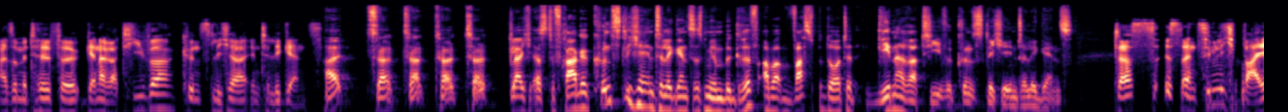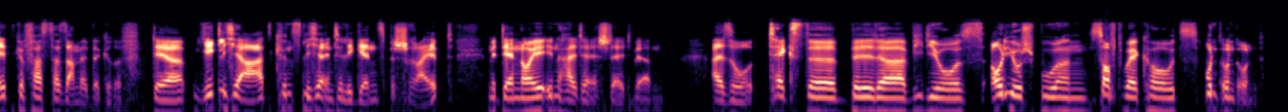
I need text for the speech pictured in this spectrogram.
also mit Hilfe generativer künstlicher Intelligenz. Halt, halt, halt, halt, halt. Gleich erste Frage. Künstliche Intelligenz ist mir ein Begriff, aber was bedeutet generative künstliche Intelligenz? Das ist ein ziemlich weit gefasster Sammelbegriff, der jegliche Art künstlicher Intelligenz beschreibt, mit der neue Inhalte erstellt werden. Also Texte, Bilder, Videos, Audiospuren, Softwarecodes und, und, und.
